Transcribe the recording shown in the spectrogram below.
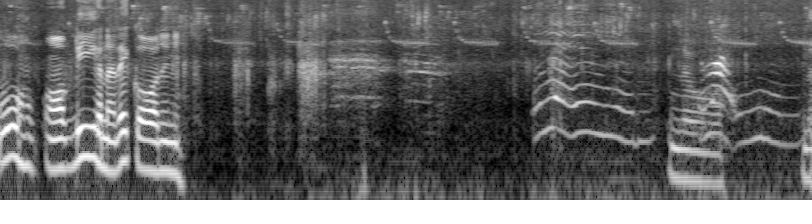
โอ้ออกดีขนาดได้กอนี่นี่โดโด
